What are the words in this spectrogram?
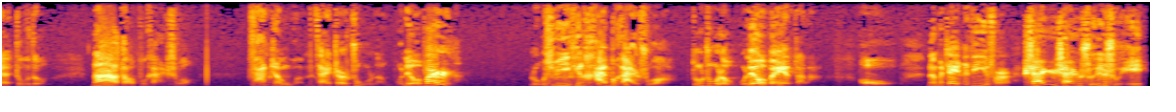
了，都 督，那倒不敢说，反正我们在这儿住了五六辈儿了。鲁迅一听还不敢说，都住了五六辈子了。哦，那么这个地方山山水水，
